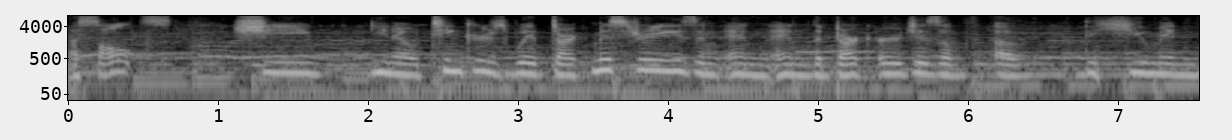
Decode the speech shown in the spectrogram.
assaults. She, you know, tinkers with dark mysteries and, and, and the dark urges of, of the human,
